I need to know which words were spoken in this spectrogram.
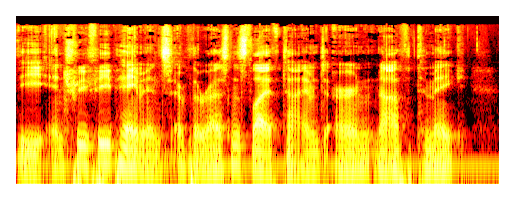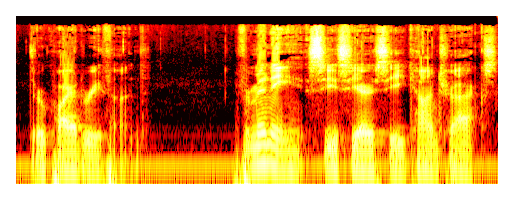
the entry fee payments over the resident's lifetime to earn enough to make the required refund. For many CCRC contracts,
